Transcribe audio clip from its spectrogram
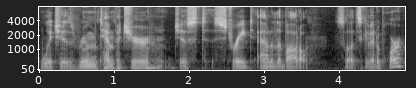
which is room temperature, just straight out of the bottle. So let's give it a pour.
